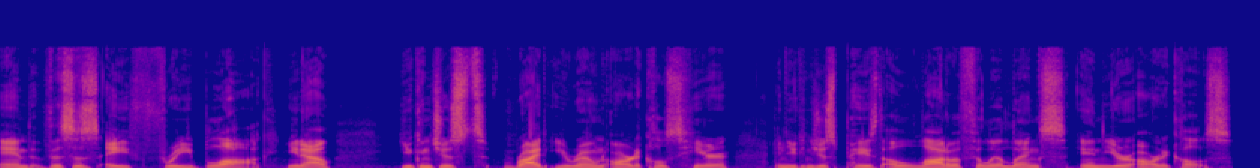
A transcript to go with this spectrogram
And this is a free blog, you know? You can just write your own articles here and you can just paste a lot of affiliate links in your articles.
